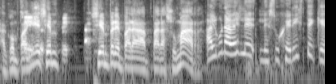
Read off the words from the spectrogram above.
Acompañé Sí, yo- siempre, sí. siempre para, para sumar. ¿Alguna vez le, le sugeriste que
